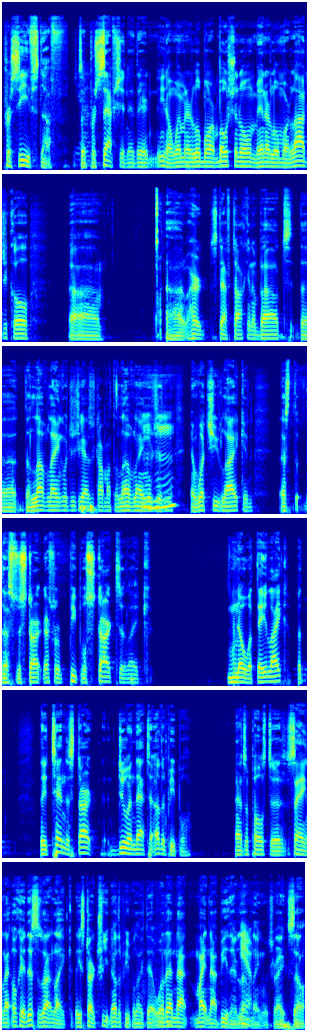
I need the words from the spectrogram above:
perceive stuff. It's a perception that they're, you know, women are a little more emotional, men are a little more logical. Uh, uh, I heard Steph talking about the the love languages. You guys are talking about the love languages and, and what you like, and that's the, that's the start. That's where people start to like know what they like, but they tend to start doing that to other people, as opposed to saying like, okay, this is what I like. They start treating other people like that. Well, that not might not be their love Yeah. language, right? So.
